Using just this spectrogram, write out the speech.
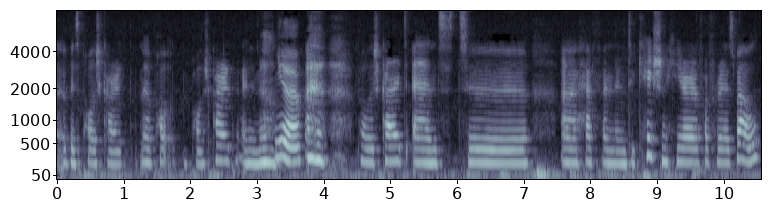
uh, this Polish card, uh, Pol- Polish card. I don't know. Yeah. Polish card and to uh, have an education here for free as well.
